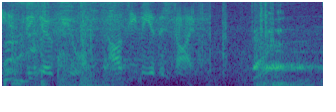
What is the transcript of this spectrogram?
Bingo fuel. RTB at this time.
